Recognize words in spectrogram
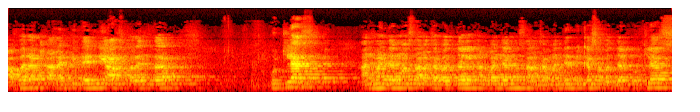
का बरं कारण की त्यांनी आजपर्यंत कुठल्याच हनुमान जन्मस्थानाच्या बद्दल हनुमान जन्मस्थानाच्या मंदिर विकासाबद्दल कुठल्याच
